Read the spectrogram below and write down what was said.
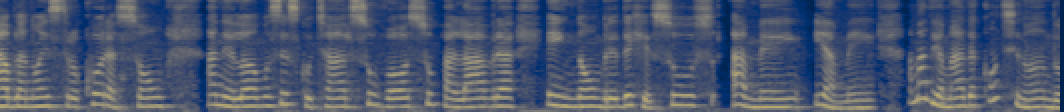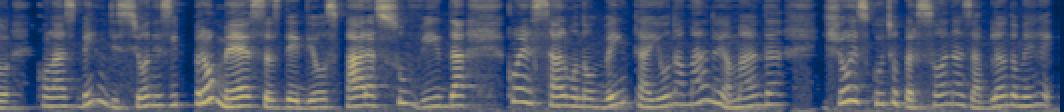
Habla nuestro corazón, anhelamos escuchar su voz, su palabra, em nome de Jesus. Amém e amém. Amado e amada, continuando com as bendições e promessas de Deus para sua vida, com o Salmo 91. Amado e amada, eu escuto pessoas falando-me,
